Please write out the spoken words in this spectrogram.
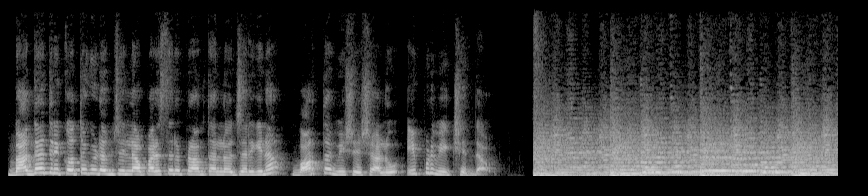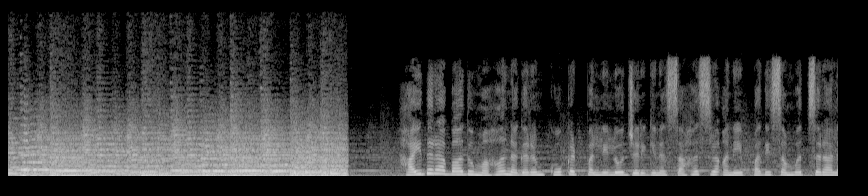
భద్రాద్రి కొత్తగూడెం జిల్లా పరిసర ప్రాంతాల్లో జరిగిన వార్తా విశేషాలు ఇప్పుడు వీక్షిద్దాం. హైదరాబాదు మహానగరం కూకట్పల్లిలో జరిగిన సహస్ర అనే పది సంవత్సరాల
